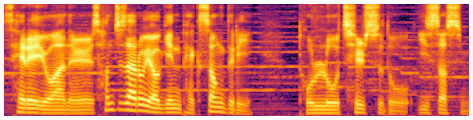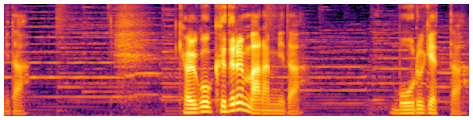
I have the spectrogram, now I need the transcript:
세례 요한을 선지자로 여긴 백성들이 돌로 칠 수도 있었습니다. 결국 그들은 말합니다. 모르겠다.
